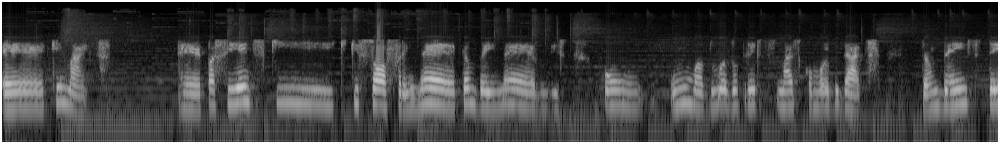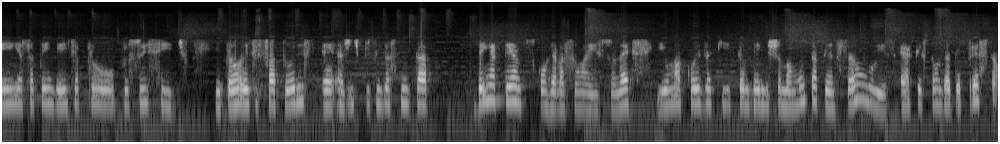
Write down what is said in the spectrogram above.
É, quem mais? É, pacientes que, que, que, sofrem, né, também, né, Luiz, com uma, duas ou três mais comorbidades, também tem essa tendência para o suicídio. Então, esses fatores, é, a gente precisa, assim, estar tá bem atentos com relação a isso, né? E uma coisa que também me chama muita atenção, Luiz, é a questão da depressão.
